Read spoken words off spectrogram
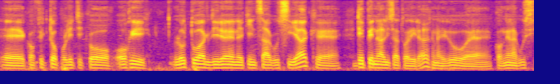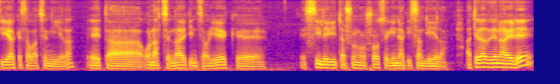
e, konflikto politiko hori lotuak diren ekintza guziak e, depenalizatua dira, nahi du e, kondena guziak ezabatzen diela. Eta onartzen da ekintza horiek e, zilegitasun osoz eginak izan diela. Atera dena ere,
